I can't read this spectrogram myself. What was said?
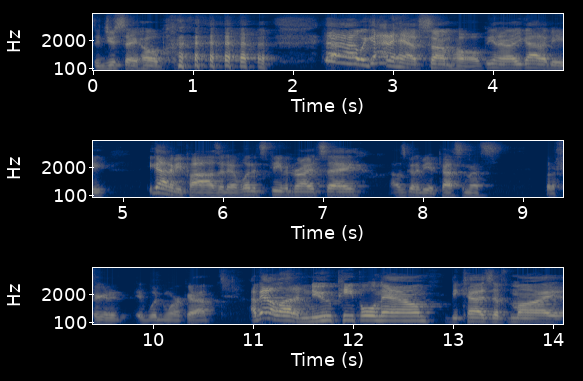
Did you say hope? yeah, we got to have some hope. You know, you got to be you got to be positive. What did Steven Wright say? I was going to be a pessimist, but I figured it, it wouldn't work out. I've got a lot of new people now because of my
